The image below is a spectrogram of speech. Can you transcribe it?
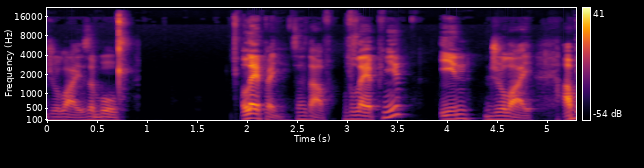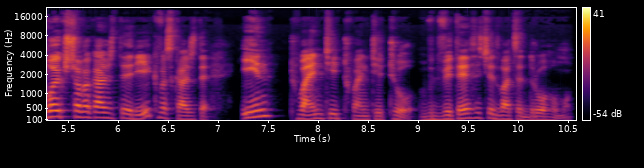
July забув. Липень. Згадав. В липні. In July. Або якщо ви кажете рік, ви скажете in 2022 в 2022.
